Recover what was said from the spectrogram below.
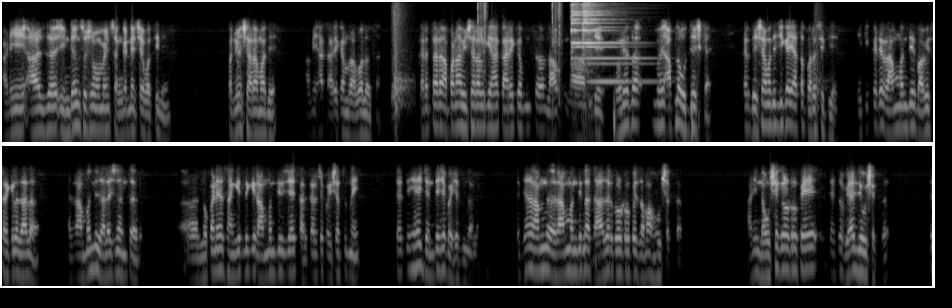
आणि आज इंडियन सोशल मुवमेंट संघटनेच्या वतीने पनवेल शहरामध्ये आम्ही हा कार्यक्रम राबवला होता. खरं तर आपण हा विचाराल की हा कार्यक्रम तर लाव ला- म्हणजे होण्याचा म्हणजे आपला उद्देश काय? कारण देशामध्ये जी काही आता परिस्थिती आहे एकीकडे राम मंदिर बावीस तारखेला झालं आणि राम मंदिर झाल्याच्यानंतर लोकांनी सांगितलं की राम मंदिर जे आहे सरकारच्या पैशातून नाही तर ते हे जनतेच्या पैशातून झालं. त्याच्या राम राम मंदिरला दहा हजार करोड रुपये जमा होऊ शकतात. आणि नऊशे करोड रुपये त्याचं व्याज येऊ शकतं. तर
